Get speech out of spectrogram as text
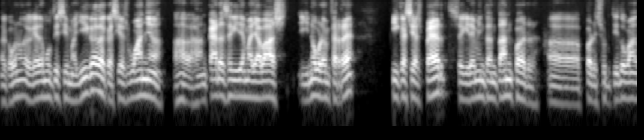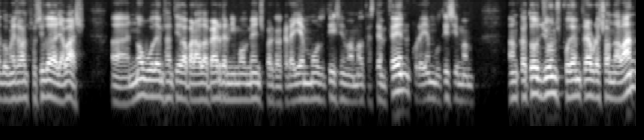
de que, bueno, que queda moltíssima lliga, de que si es guanya eh, encara seguirem allà baix i no haurem fet res, i que si es perd seguirem intentant per, eh, per sortir el més abans possible d'allà baix. Eh, no volem sentir la paraula perdre ni molt menys perquè creiem moltíssim en el que estem fent, creiem moltíssim en, en que tots junts podem treure això endavant,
